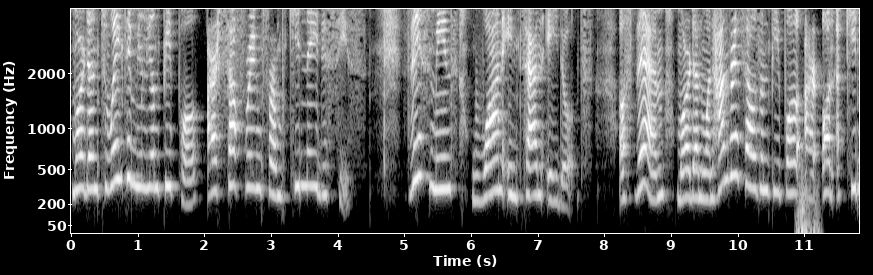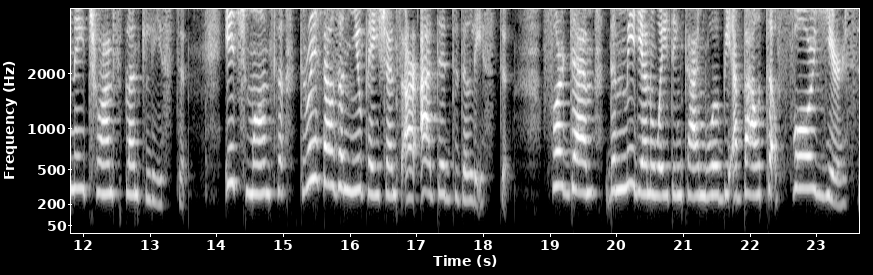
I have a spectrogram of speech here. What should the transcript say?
more than 20 million people are suffering from kidney disease. This means 1 in 10 adults. Of them, more than 100,000 people are on a kidney transplant list. Each month, 3,000 new patients are added to the list. For them, the median waiting time will be about 4 years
